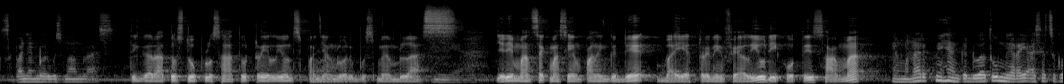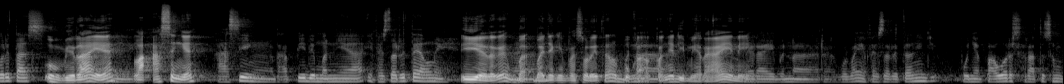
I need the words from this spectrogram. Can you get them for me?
sepanjang 2019. 321 triliun sepanjang 2019. Jadi Mansek masih yang paling gede by trading value diikuti sama Yang menarik nih yang kedua tuh Mirai Aset Sekuritas. uh Mirai ya, lah asing ya. Asing tapi demennya investor retail nih. Iya, tapi kan ba- banyak investor retail buka akunnya di Mirai nih. Mirai benar. Berapa investor retailnya ju- punya power 194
